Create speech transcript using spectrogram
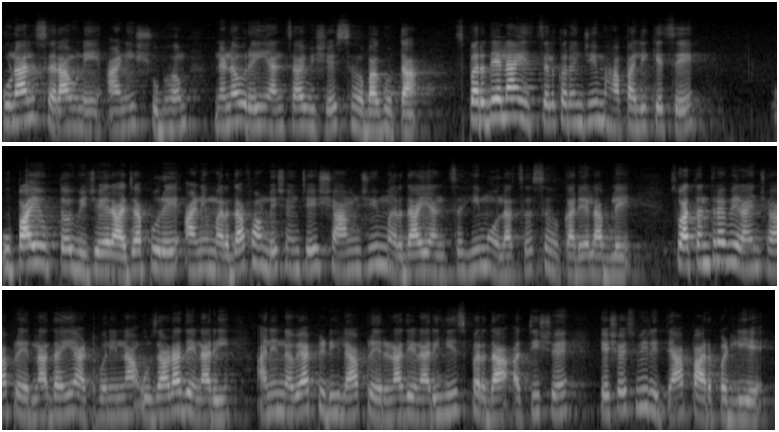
कुणाल सरावणे आणि शुभम ननवरे यांचा विशेष सहभाग होता. स्पर्धेला इचलकरंजी महापालिकेचे उपायुक्त विजय राजापुरे आणि मर्दा फाउंडेशनचे श्यामजी मर्दा यांचंही मोलाचं सहकार्य लाभले. स्वातंत्र्यवीरांच्या प्रेरणादायी आठवणींना उजाळा देणारी आणि नव्या पिढीला प्रेरणा देणारी ही स्पर्धा अतिशय यशस्वीरित्या पार पडली आहे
